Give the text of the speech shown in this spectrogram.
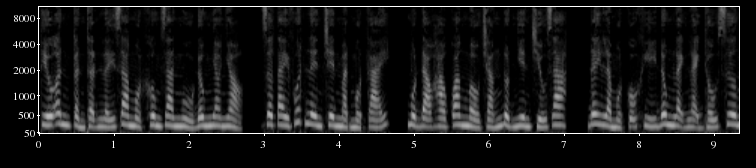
Tiếu Ân cẩn thận lấy ra một không gian ngủ đông nho nhỏ, giơ tay vuốt lên trên mặt một cái, một đạo hào quang màu trắng đột nhiên chiếu ra, đây là một cỗ khí đông lạnh lạnh thấu xương,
